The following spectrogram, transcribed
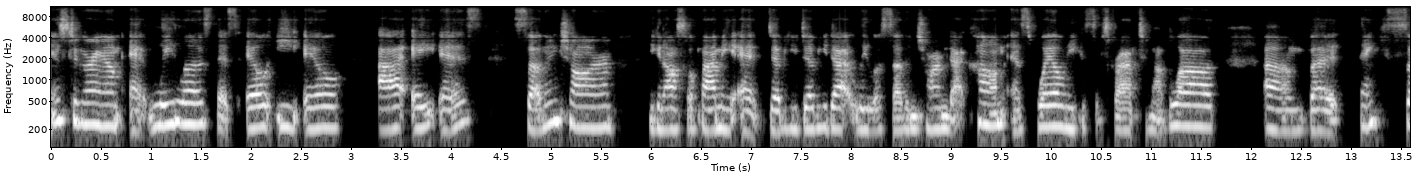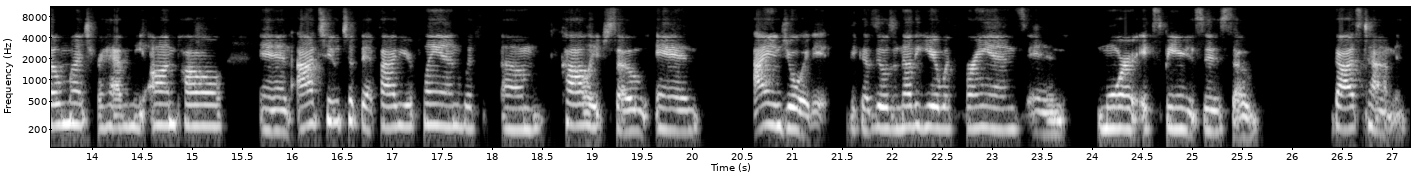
Instagram at Lelia's. That's L E L I A S Southern Charm. You can also find me at www.leelasouthern.charm.com as well. You can subscribe to my blog. Um, but thank you so much for having me on, Paul. And I too took that five year plan with um, college. So, and I enjoyed it because it was another year with friends and more experiences. So God's timing.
